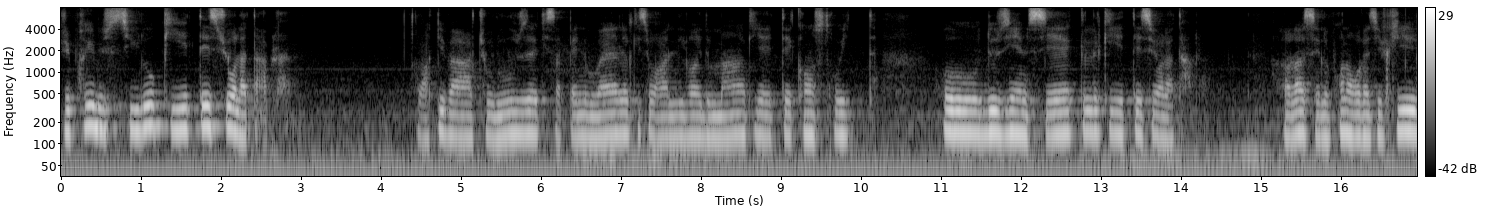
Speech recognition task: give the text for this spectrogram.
J'ai pris le stylo qui était sur la table alors qui va à Toulouse, qui s'appelle Noël, qui sera livrée demain, qui a été construite au XIIe siècle, qui était sur la table. Alors là, c'est le pronom relatif qui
